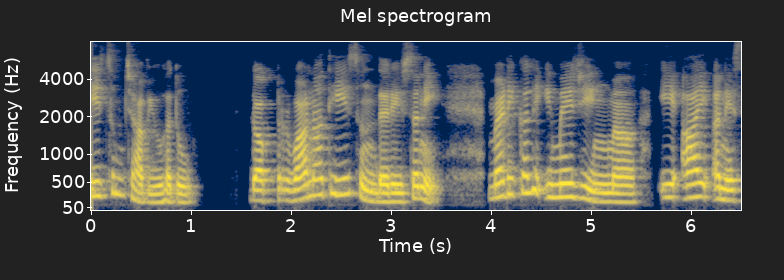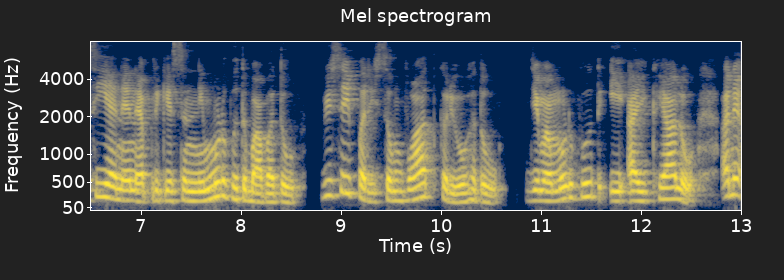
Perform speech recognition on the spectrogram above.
તે સમજાવ્યું હતું. ડોક્ટર વાનાથી સુંદરેશને મેડિકલ ઇમેજિંગમાં એઆઈ અને સીએનએન એપ્લિકેશનની મૂળભૂત બાબતો વિશે પરિસંવાદ કર્યો હતો, જેમાં મૂળભૂત એઆઈ ખ્યાલો અને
